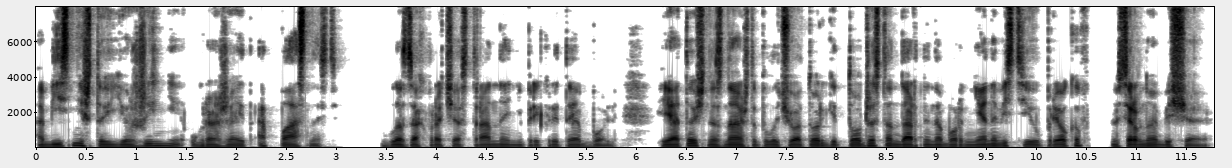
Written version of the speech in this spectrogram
Объясни, что ее жизни угрожает опасность. В глазах врача странная неприкрытая боль. Я точно знаю, что получу от Ольги тот же стандартный набор ненависти и упреков, но все равно обещаю.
